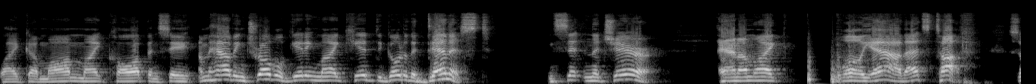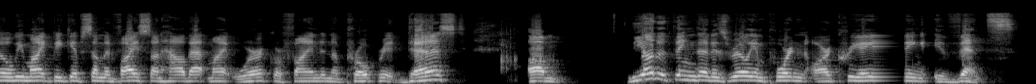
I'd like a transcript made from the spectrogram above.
like a mom might call up and say, I'm having trouble getting my kid to go to the dentist and sit in the chair. And I'm like, well, yeah, that's tough. So we might be give some advice on how that might work or find an appropriate dentist. Um, the other thing that is really important are creating events.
